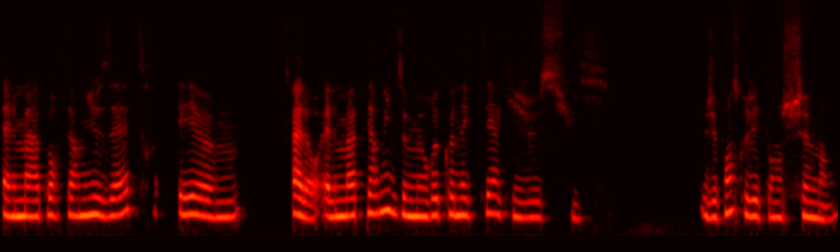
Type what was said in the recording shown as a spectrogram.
Elle m'a apporté un mieux-être et alors, elle m'a permis de me reconnecter à qui je suis je pense que j'étais en chemin.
